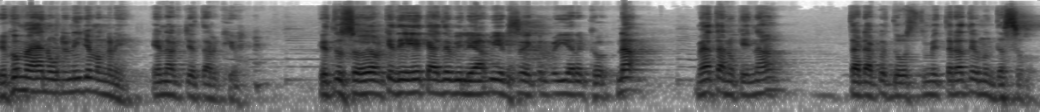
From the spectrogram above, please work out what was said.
ਵੇਖੋ ਮੈਂ ਨੋਟ ਨਹੀਂ ਜੇ ਮੰਗਣੇ ਇਹਨਾਂ ਚ ਚੇਤਾ ਰੱਖਿਓ। ਕਿ ਤੂੰ ਸੋਇਆ ਕਿਤੇ ਇਹ ਕਹਦੇ ਵੀ ਲਿਆ ਵੀ 101 ਰੁਪਈਆ ਰੱਖੋ। ਨਾ ਮੈਂ ਤੁਹਾਨੂੰ ਕਹਿਣਾ ਤੁਹਾਡਾ ਕੋਈ ਦੋਸਤ ਮਿੱਤਰ ਆ ਤੇ ਉਹਨੂੰ ਦੱਸੋ।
